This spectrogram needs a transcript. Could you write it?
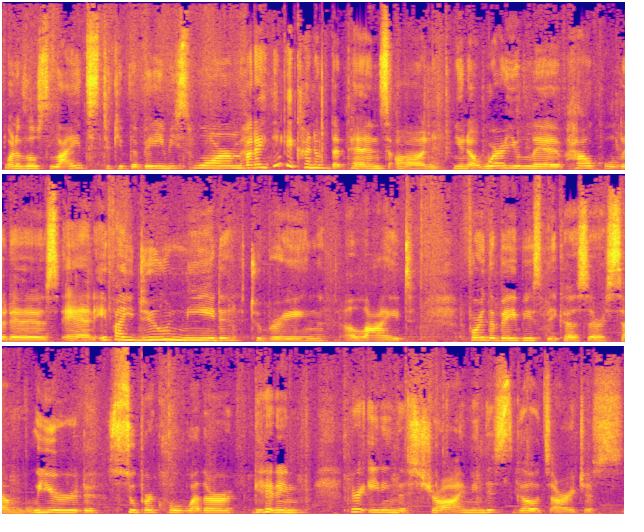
One of those lights to keep the babies warm. But I think it kind of depends on, you know, where you live, how cold it is, and if I do need to bring a light, for the babies because there's some weird super cold weather getting they're eating the straw. I mean these goats are just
